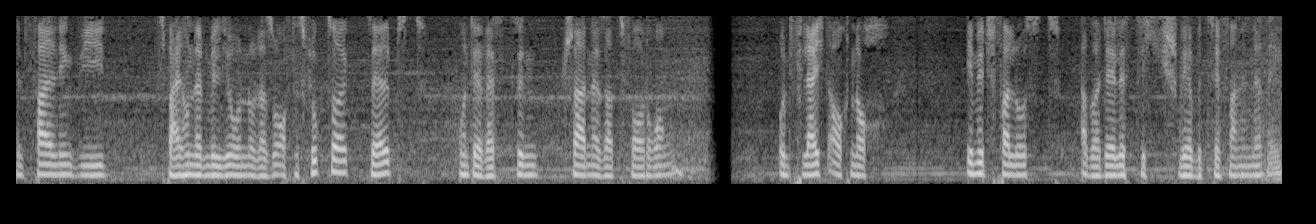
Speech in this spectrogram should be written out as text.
entfallen irgendwie 200 Millionen oder so auf das Flugzeug selbst und der Rest sind Schadenersatzforderungen. Und vielleicht auch noch Imageverlust, aber der lässt sich schwer beziffern in der Regel.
